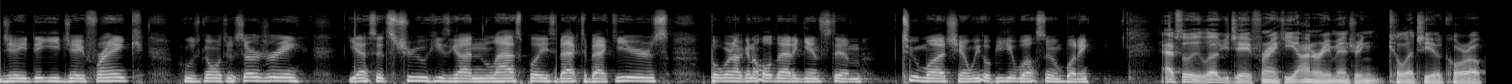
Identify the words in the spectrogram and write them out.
Jay Diggy, Jay Frank, who's going through surgery. Yes, it's true. He's gotten last place back to back years, but we're not going to hold that against him too much. And we hope you get well soon, buddy. Absolutely love you, Jay Frankie. Honorary mentoring Kelechi Okoro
